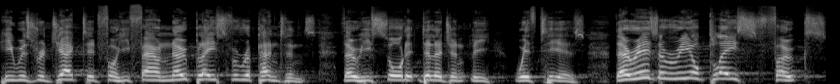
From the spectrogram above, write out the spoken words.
He was rejected, for he found no place for repentance, though he sought it diligently with tears. There is a real place, folks,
